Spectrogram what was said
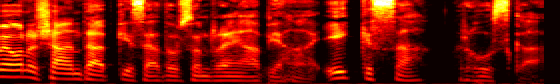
मैं शांत आपके साथ और सुन रहे हैं आप यहाँ एक किस्सा रोज का।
